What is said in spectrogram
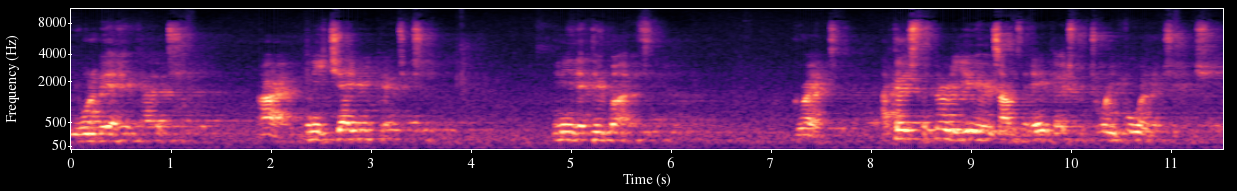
You want to be a head coach? All right. Any JV coaches? Any that do both? Great. I coached for 30 years. I was the head coach for 24 of those years.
